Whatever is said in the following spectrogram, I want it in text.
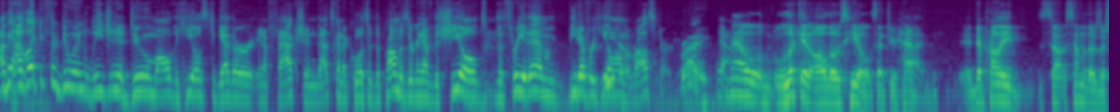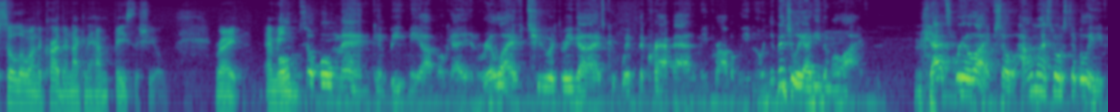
I mean, I like if they're doing Legion of Doom, all the heels together in a faction. That's kind of cool. Except the problem is they're going to have the Shield, the three of them, beat every heel on the roster. Right. Yeah. Well, look at all those heels that you had. They're probably some some of those are so low on the card. They're not going to have them face the Shield, right? I mean, Multiple men can beat me up, okay? In real life, two or three guys could whip the crap out of me, probably. Even though individually I'd eat them alive. That's real life. So how am I supposed to believe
